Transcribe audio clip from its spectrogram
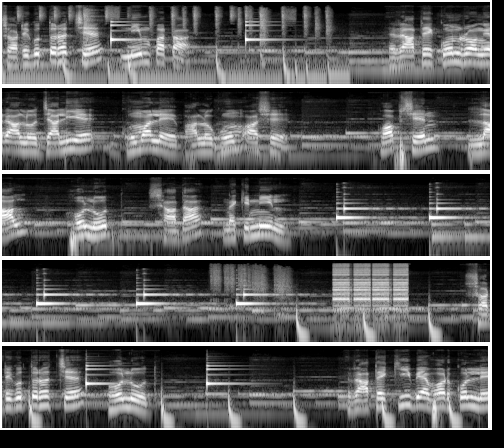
সঠিক উত্তর হচ্ছে নিম পাতা। রাতে কোন রঙের আলো জ্বালিয়ে ঘুমালে ভালো ঘুম আসে? অপশন লাল, হলুদ, সাদা নাকি নীল? সঠিক উত্তর হচ্ছে হলুদ। রাতে কি ব্যবহার করলে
